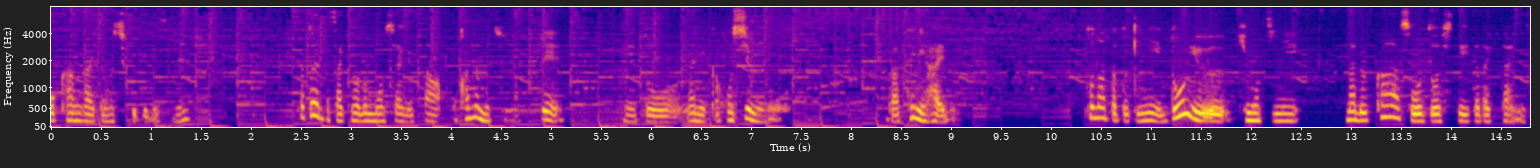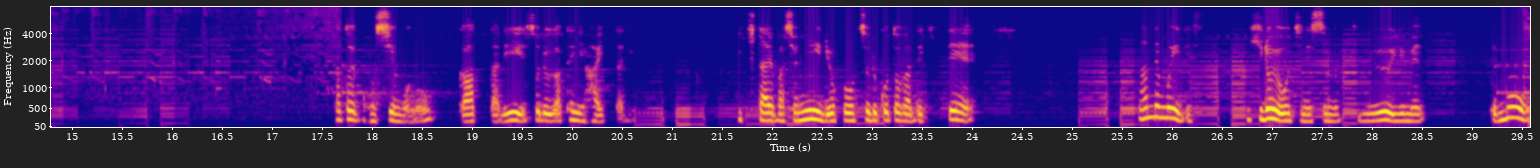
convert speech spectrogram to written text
を考えてほしくてですね。例えば先ほど申し上げたお金持ちになって、えっ、ー、と、何か欲しいものが手に入るとなった時にどういう気持ちになるか想像していただきたいんです。例えば欲しいものがあったり、それが手に入ったり、行きたい場所に旅行することができて、何でもいいです。広いお家に住むっていう夢でも、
